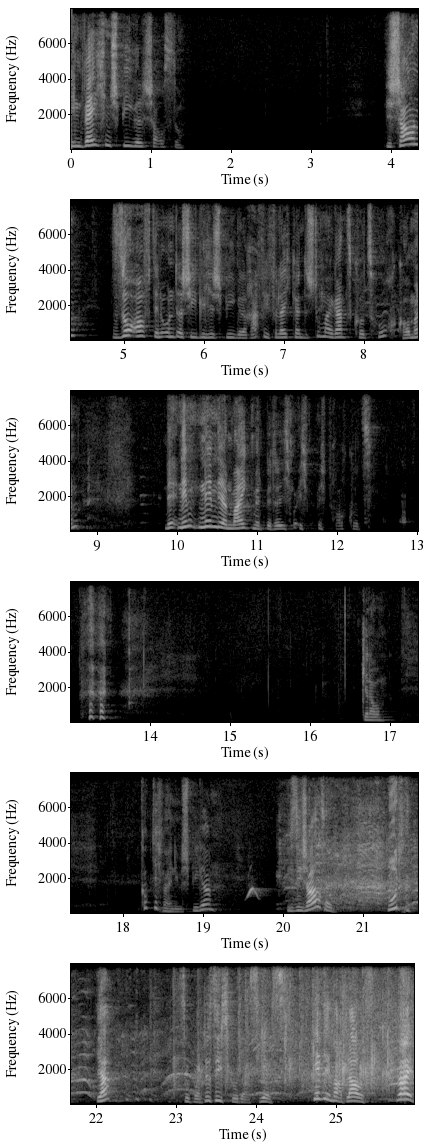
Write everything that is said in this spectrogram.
In welchen Spiegel schaust du? Wir schauen so oft in unterschiedliche Spiegel. Raffi, vielleicht könntest du mal ganz kurz hochkommen. Ne, nimm, nimm dir ein Mic mit, bitte. Ich, ich, ich brauche kurz. genau. Guck dich mal in den Spiegel an. Wie siehst du aus? Gut? Ja? Super, du siehst gut aus. Yes. Gib ihm Applaus. Right.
